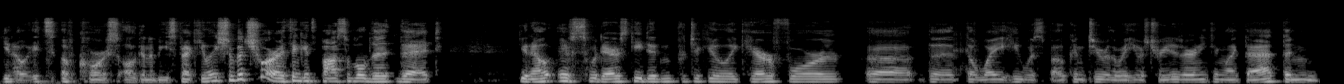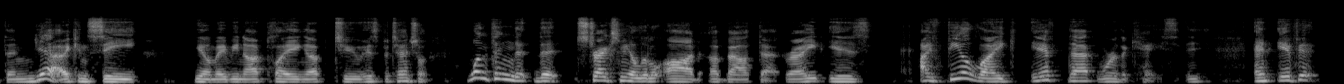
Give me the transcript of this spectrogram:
you know, it's of course all going to be speculation, but sure, I think it's possible that that you know if Swiderski didn't particularly care for uh, the the way he was spoken to or the way he was treated or anything like that, then then yeah, I can see you know maybe not playing up to his potential. One thing that that strikes me a little odd about that, right, is I feel like if that were the case, and if it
